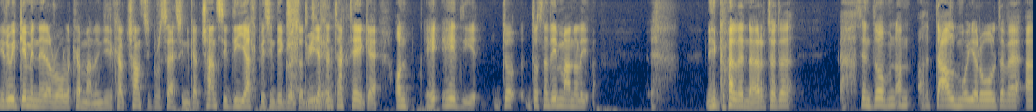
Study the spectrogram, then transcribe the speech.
ni rwy gymuned ar ôl y cymal, ni wedi cael chans i brosesu, ni wedi cael chans i ddeall beth sy'n digwydd, so, deall y tactegau, ond he, heddi, do, does na ddim analeiddio... Ni'n gweld yna, Ah, oedd ddofn, ond oedd e dal mwy ar ôl dy fe, a...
